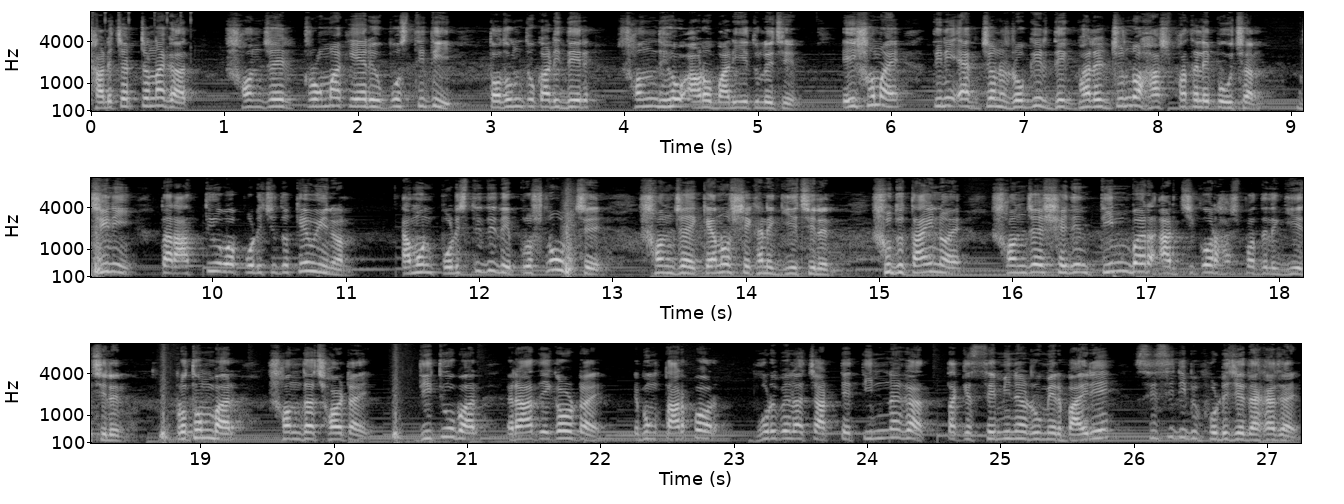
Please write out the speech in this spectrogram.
সাড়ে চারটা নাগাদ সঞ্জয়ের ট্রমা কেয়ারে উপস্থিতি তদন্তকারীদের সন্দেহ আরও বাড়িয়ে তুলেছে। এই সময় তিনি একজন রোগীর দেখভালের জন্য হাসপাতালে পৌঁছান, যিনি তার আত্মীয় বা পরিচিত কেউই নন। এমন পরিস্থিতিতে প্রশ্ন উঠছে, সঞ্জয় কেন সেখানে গিয়েছিলেন? শুধু তাই নয়, সঞ্জয় সেদিন তিনবার আর্চিকর হাসপাতালে গিয়েছিলেন। প্রথমবার সন্ধ্যা ছয়টায়, দ্বিতীয়বার রাত এগারোটায় এবং তারপর ভোরবেলা চারটে তিন নাগাদ তাকে সেমিনার রুমের বাইরে সিসিটিভি ফুটেজে দেখা যায়।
